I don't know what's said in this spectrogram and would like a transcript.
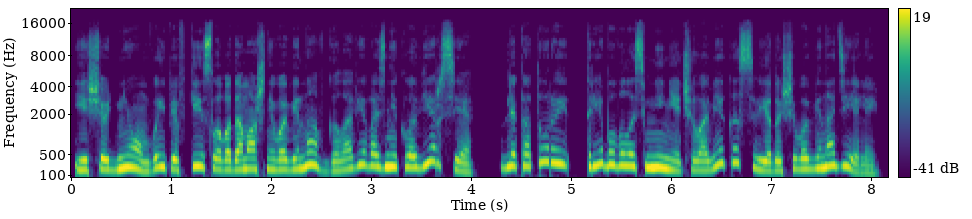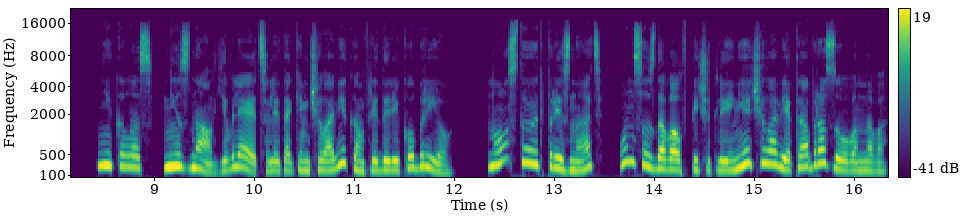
Еще днем, выпив кислого домашнего вина, в голове возникла версия, для которой требовалось мнение человека, сведущего в виноделии. Николас не знал, является ли таким человеком Фредерико Брио, но, стоит признать, он создавал впечатление человека образованного.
